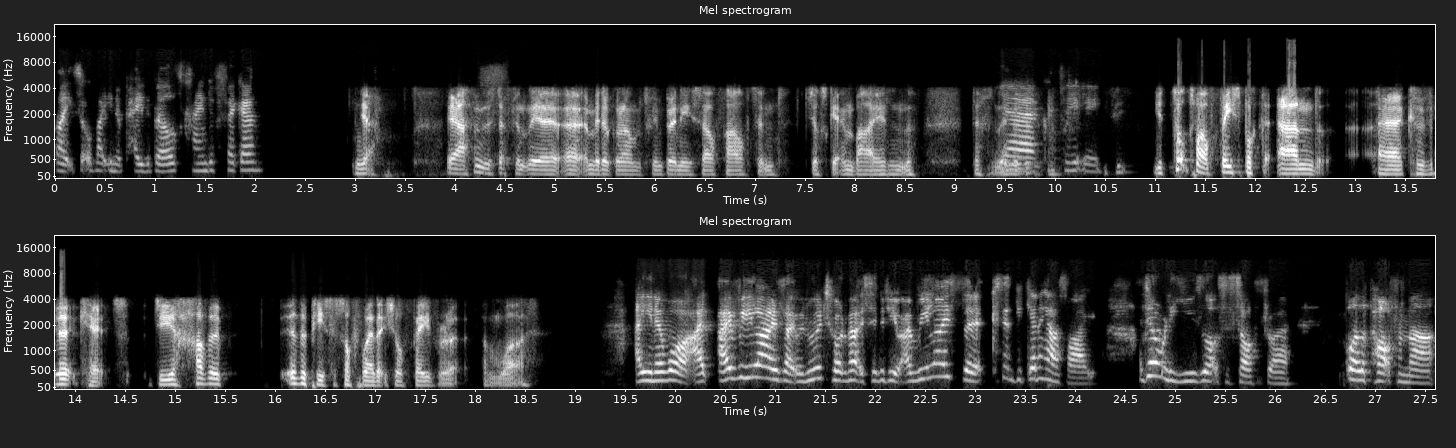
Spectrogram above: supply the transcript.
like sort of like you know pay the bills kind of figure? Yeah. Yeah i think there's definitely a, a middle ground between burning yourself out and just getting by and definitely. Yeah completely. You talked about facebook and uh, convertkit. Do you have a other piece of software that's your favorite and why? And you know what? I, I realized like when we were talking about this interview i realized that because at the beginning i was like I don't really use lots of software. Well, apart from that.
